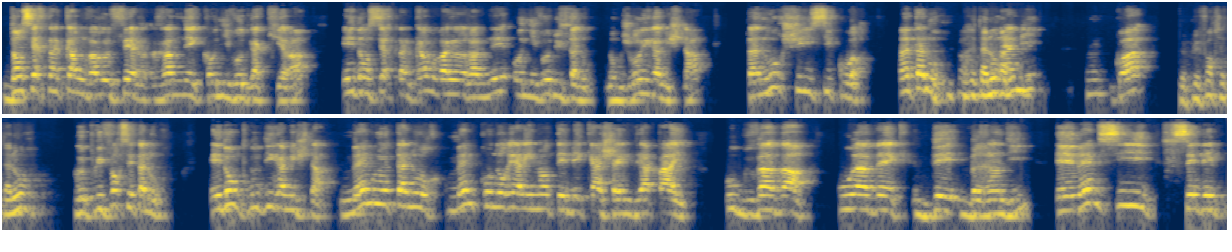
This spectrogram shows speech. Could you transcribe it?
Dans certains cas, on va le faire ramener au niveau de la kira, et dans certains cas, on va le ramener au niveau du tanour. Donc, je relis la Mishnah. Tanour chez Isikoua. Un tanour. C'est tanour Quoi? Le plus fort, c'est tanour? Le plus fort, c'est tanour. Et donc, nous dit la Mishnah, même le tanour, même qu'on aurait alimenté Bekash avec de la paille ou gvava ou avec des brindilles, et même si c'est des,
